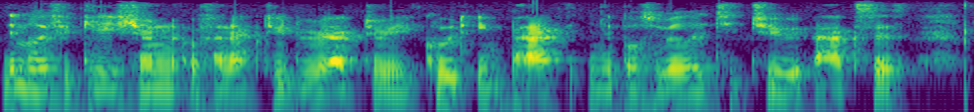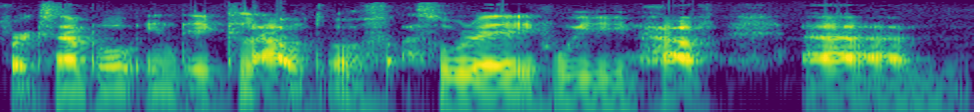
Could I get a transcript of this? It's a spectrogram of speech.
the modification of an Active Directory could impact in the possibility to access, for example, in the cloud of Azure, if we have um,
